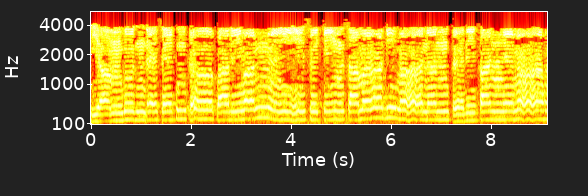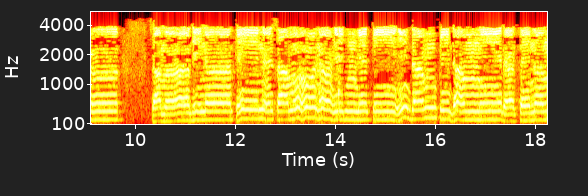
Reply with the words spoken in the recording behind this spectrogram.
යම් බුද්දසෙත්තෝ පරිවන්නයි සුචින් සමාධිමානන්තරි කඤ්ඤමහු සමාධිනා තේන සමෝන විඤ්ඤති ඉදම් පි ධම්මේ රතනං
